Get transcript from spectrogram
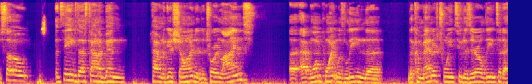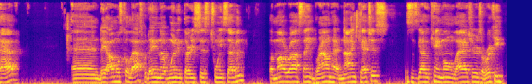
so the teams that's kind of been having a good showing, the Detroit Lions, uh, at one point was leading the the Commanders twenty two to zero, leading to the half and they almost collapsed, but they ended up winning 36 27. Amon-Ra St. Brown had nine catches. This is a guy who came on last year as a rookie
